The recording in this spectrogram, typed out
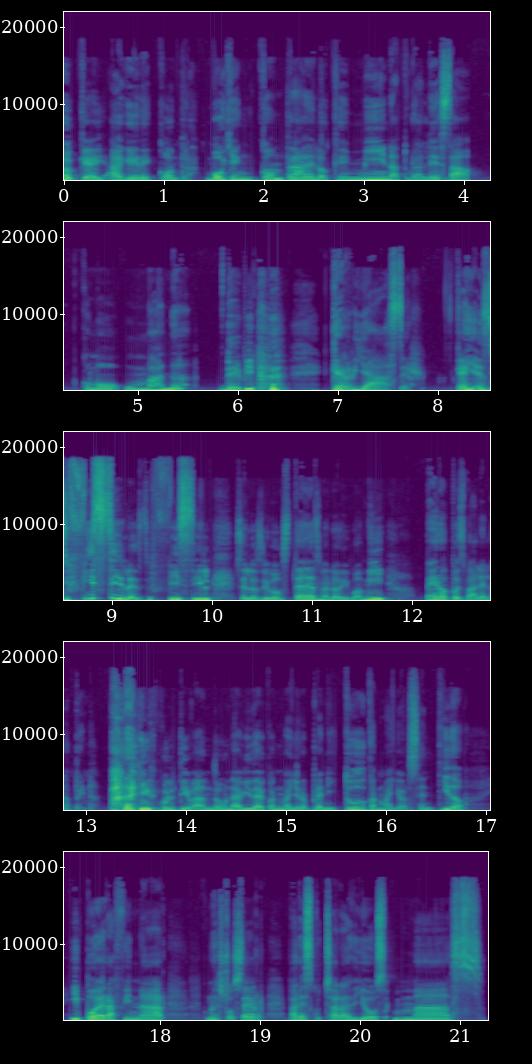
¿ok? Aguere contra. Voy en contra de lo que mi naturaleza como humana débil querría hacer. Es difícil, es difícil, se los digo a ustedes, me lo digo a mí, pero pues vale la pena para ir cultivando una vida con mayor plenitud, con mayor sentido y poder afinar nuestro ser para escuchar a Dios más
